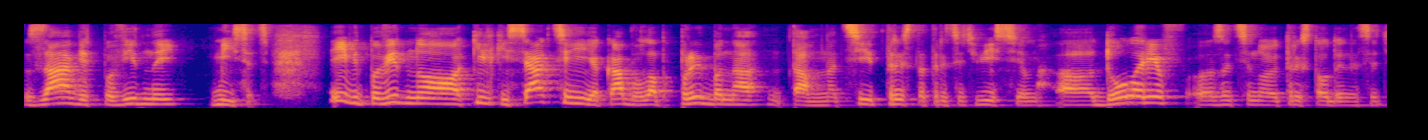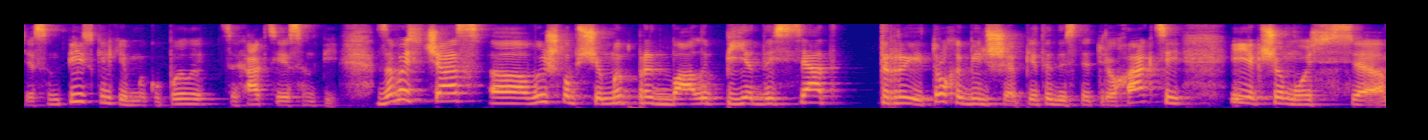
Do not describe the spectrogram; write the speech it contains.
за відповідний місяць. І відповідно кількість акцій, яка була б придбана там на ці 338 е, доларів за ціною 311 S&P, скільки б ми купили цих акцій S&P. За весь час вийшло б, що ми придбали 53, трохи більше 53 акцій. І якщо ми ось. е,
